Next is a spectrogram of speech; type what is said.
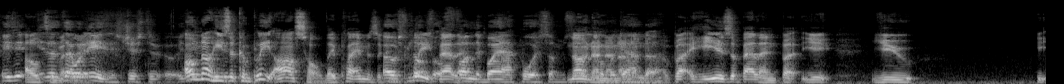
Is it? Is ultimately. that what it is? It's just. A, is Oh it- no, he's is a complete asshole. They play him as a Oh, it's not complete sort of funded by Apple or some sort No, no, no, no, no, propaganda. no. But he is a bellend. But you, you, you,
